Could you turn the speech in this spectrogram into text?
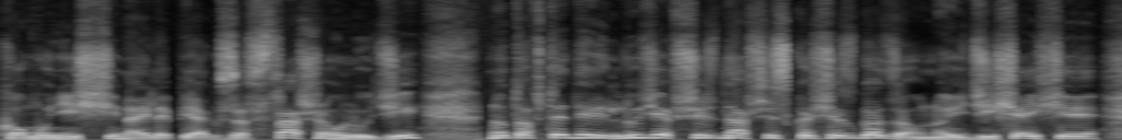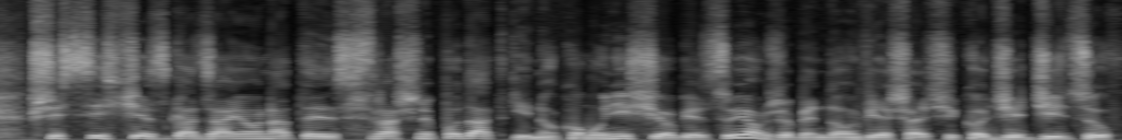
komuniści najlepiej jak zastraszą ludzi, no to wtedy ludzie na wszystko się zgodzą. No i dzisiaj się wszyscy się zgadzają na te straszne podatki. No komuniści obiecują, że będą wieszać tylko dziedziców,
